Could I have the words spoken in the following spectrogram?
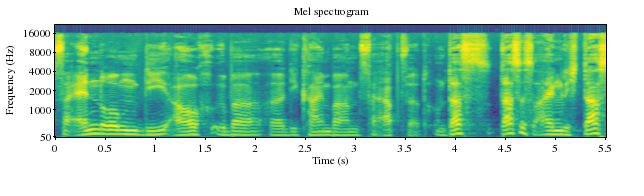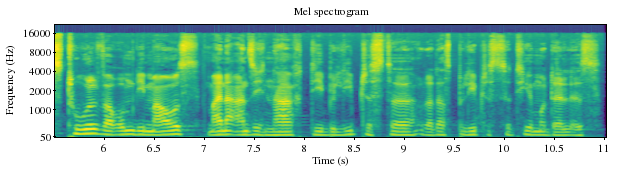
Veränderungen, die auch über äh, die Keimbahn vererbt wird. Und das, das ist eigentlich das Tool, warum die Maus meiner Ansicht nach die beliebteste oder das beliebteste Tiermodell ist,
